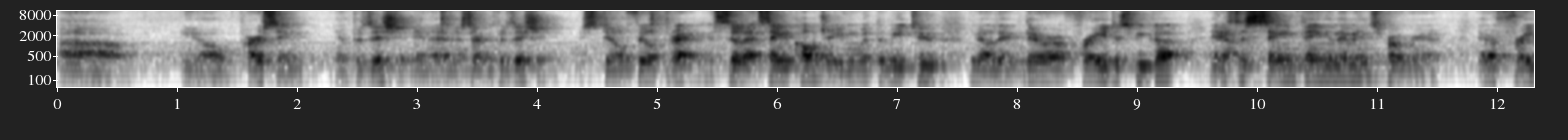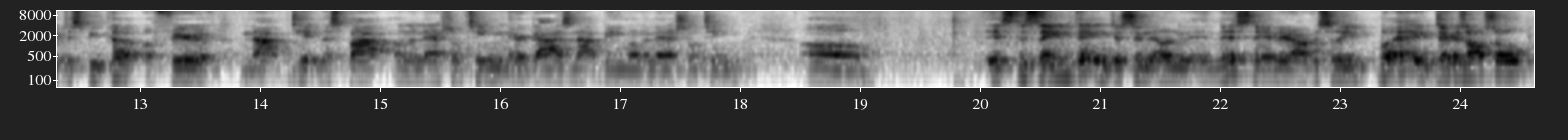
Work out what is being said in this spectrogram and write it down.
uh, you know, person in position in a, in a certain position, you still feel threatened. It's still that same culture, even with the Me Too. You know, they they were afraid to speak up, and it's the same thing in the men's program. They're afraid to speak up, a fear of not getting a spot on the national team, their guys not being on the national team. Um, it's the same thing, just in on, in this standard, obviously. But hey, there's also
